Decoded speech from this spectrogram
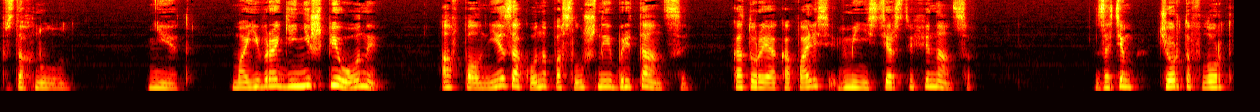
вздохнул он. Нет, мои враги не шпионы, а вполне законопослушные британцы, которые окопались в Министерстве финансов. Затем чертов лорд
